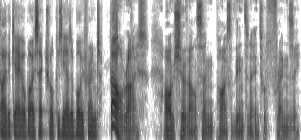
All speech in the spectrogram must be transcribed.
either gay or bisexual because he has a boyfriend. Oh, right. Oh, I'm sure that'll send parts of the internet into a frenzy.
